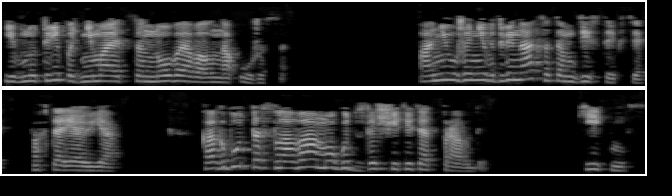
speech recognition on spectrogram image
и внутри поднимается новая волна ужаса. Они уже не в двенадцатом дистрикте, повторяю я. Как будто слова могут защитить от правды. Китнис,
